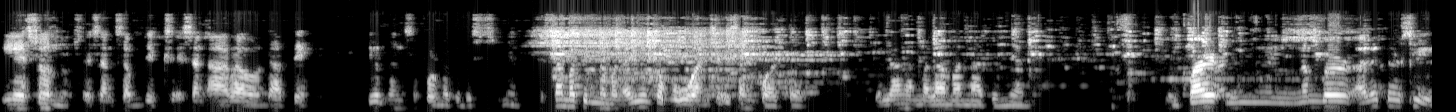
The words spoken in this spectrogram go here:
lesson sa isang subject, sa isang araw dati. Yun ang sa formative assessment. Sa summative naman ay yung kabuuan sa isang quarter. Kailangan malaman natin yan. Yung, par, yung number, uh, letter C,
